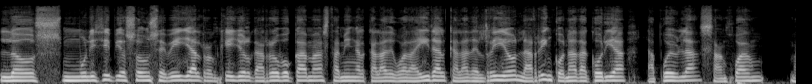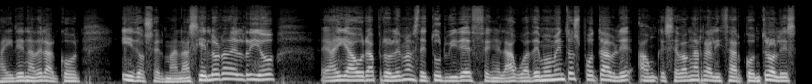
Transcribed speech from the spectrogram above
Los municipios son Sevilla, El Ronquillo, El Garrobo, Camas, también Alcalá de Guadaira, Alcalá del Río, La Rinconada, Coria, La Puebla, San Juan, Mairena del Alcor y Dos Hermanas. Y en Lora del Río hay ahora problemas de turbidez en el agua. De momento es potable, aunque se van a realizar controles.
